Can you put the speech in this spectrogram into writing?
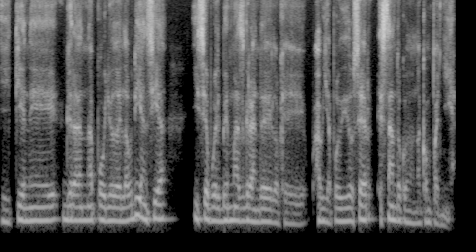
y tiene gran apoyo de la audiencia y se vuelve más grande de lo que había podido ser estando con una compañía.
